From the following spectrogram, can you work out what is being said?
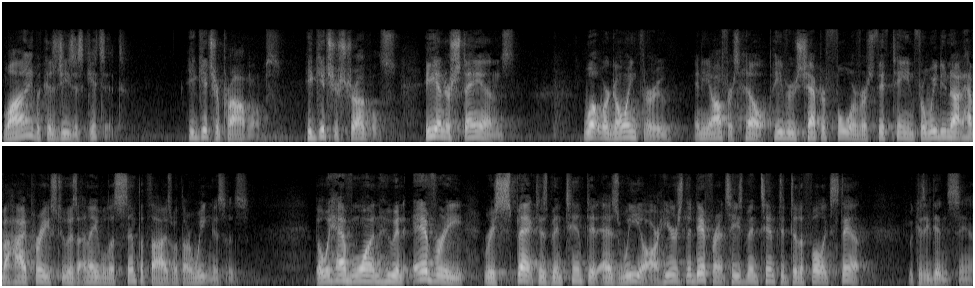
Why? Because Jesus gets it. He gets your problems, He gets your struggles. He understands what we're going through, and He offers help. Hebrews chapter 4, verse 15 For we do not have a high priest who is unable to sympathize with our weaknesses, but we have one who in every respect has been tempted as we are. Here's the difference He's been tempted to the full extent because He didn't sin.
